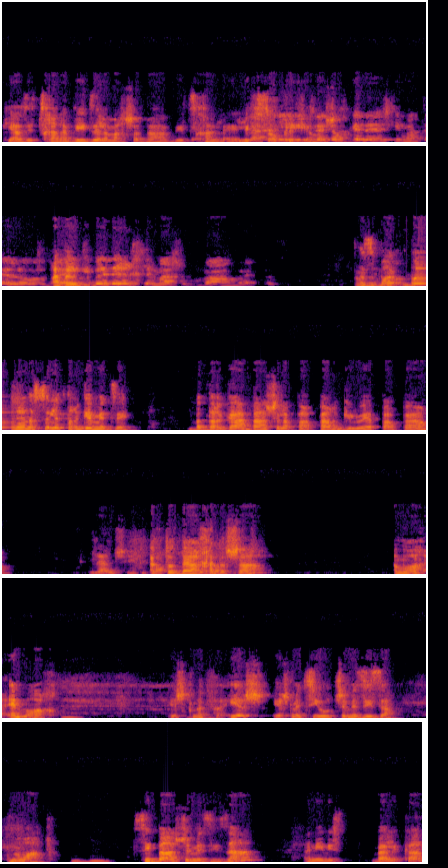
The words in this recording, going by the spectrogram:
כי אז היא צריכה להביא את זה למחשבה, והיא צריכה לפסוק לפי המחשבה. ותוך כדי יש לי מטלות, והייתי בדרך למשהו כבר. אז בואו ננסה לתרגם את זה. בדרגה הבאה של הפרפר, גילוי הפרפר, התודעה החדשה, המוח, אין מוח. יש, כנף, יש, יש מציאות שמזיזה, תנועה. סיבה שמזיזה, אני באה לכאן,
